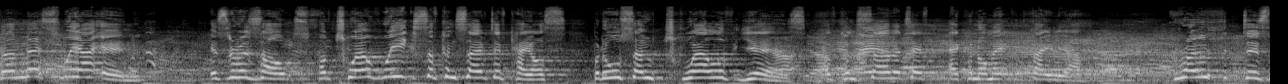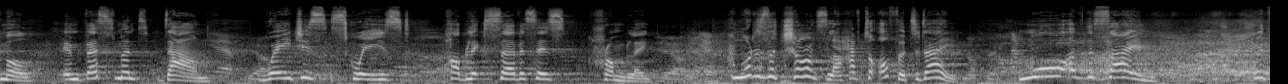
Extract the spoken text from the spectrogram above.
the mess we are in, is the result of 12 weeks of Conservative chaos, but also 12 years of Conservative economic failure. Growth dismal, investment down, wages squeezed public services crumbling. And what does the Chancellor have to offer today? More of the same, with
